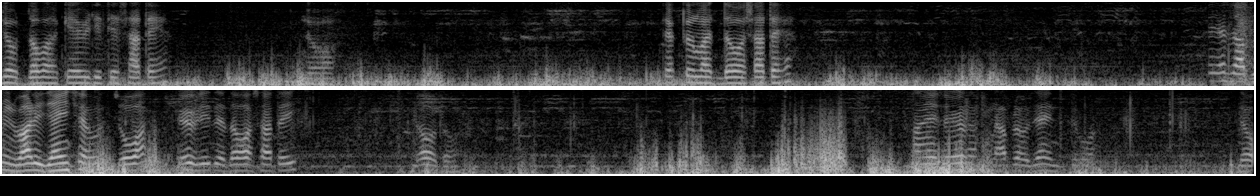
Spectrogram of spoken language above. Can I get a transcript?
જો દવા કેવી રીતે સાટે જો ટ્રેક્ટરમાં જ દવા સાટે છે. આપણી વાડી જાય છે હવે, જોવા કેવી રીતે દવા ઈ. જાઓ તો. અહીંયા છે ને આપણે જઈને જોવા. જો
